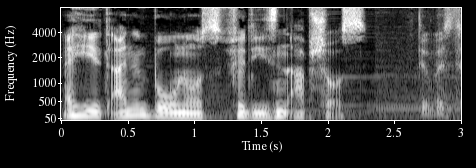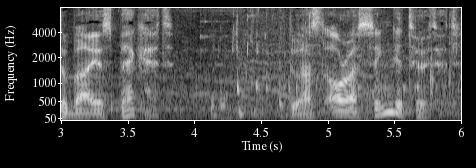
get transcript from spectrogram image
erhielt einen Bonus für diesen Abschuss. Du bist Tobias Beckett. Du hast Aura Singh getötet.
